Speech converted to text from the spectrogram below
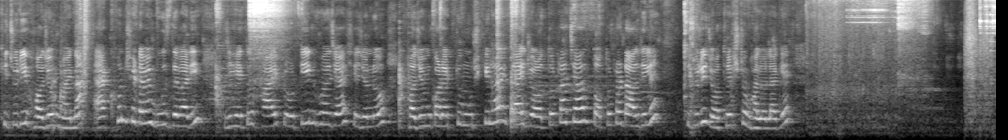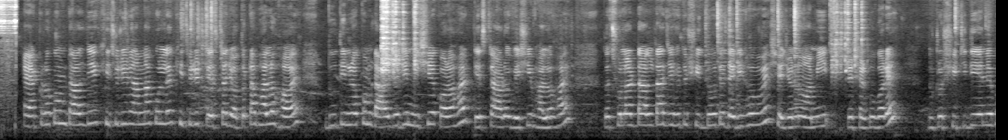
খিচুড়ি হজম হয় না। এখন সেটা আমি বুঝতে পারি, যেহেতু হাই প্রোটিন হয়ে যায়, সেজন্য হজম করা একটু মুশকিল হয়। তাই যতটা চাল, ততটা ডাল দিলে খিচুড়ি যথেষ্ট ভালো লাগে। একরকম ডাল দিয়ে খিচুড়ি রান্না করলে খিচুড়ির টেস্টটা যতটা ভালো হয়, দু তিন রকম ডাল যদি মিশিয়ে করা হয় টেস্টটা আরও বেশি ভালো হয়। তো ছোলার ডালটা যেহেতু সিদ্ধ হতে দেরি হবে, সেজন্য আমি প্রেশার কুকারে দুটো সিটি দিয়ে নেব।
